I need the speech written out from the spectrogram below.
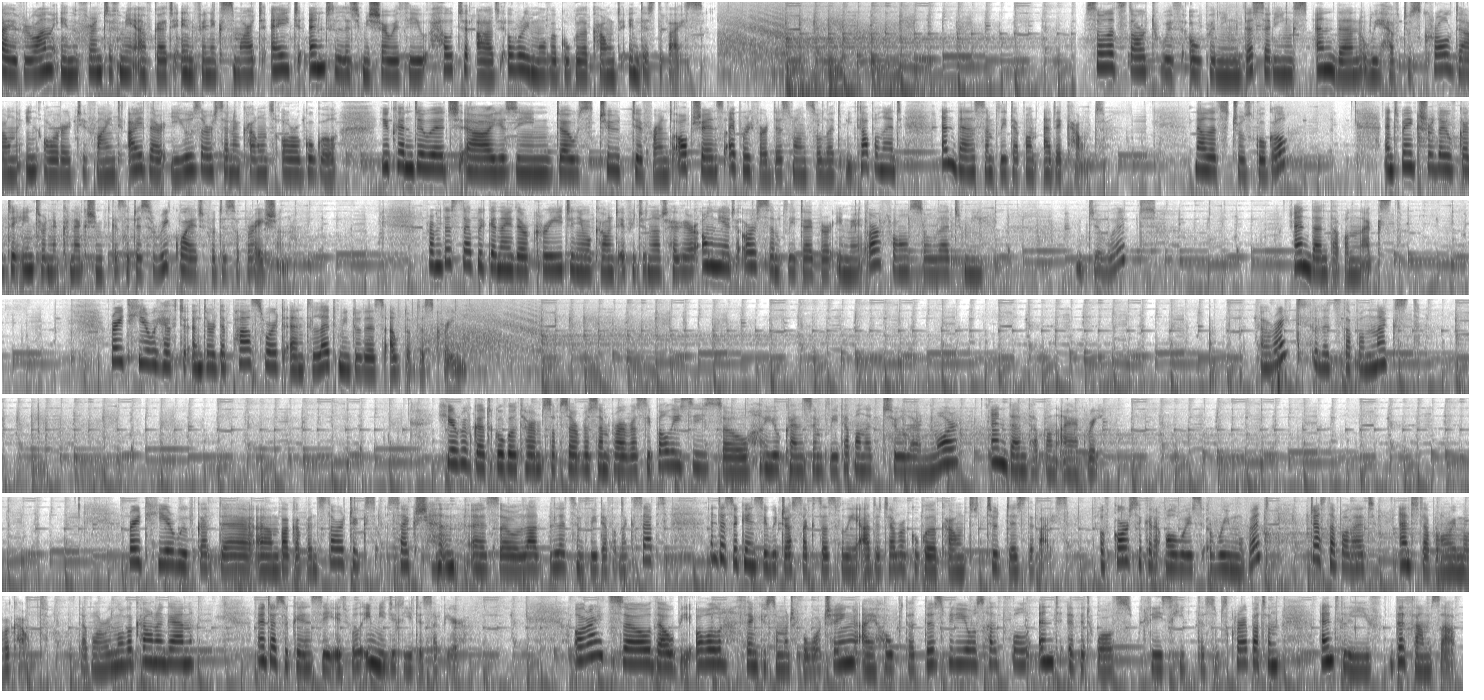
Hi everyone, in front of me I've got Infinix Smart 8 and let me share with you how to add or remove a Google account in this device. So let's start with opening the settings and then we have to scroll down in order to find either users and accounts or Google. You can do it uh, using those two different options. I prefer this one, so let me tap on it and then simply tap on add account. Now let's choose Google and make sure that you've got the internet connection because it is required for this operation. From this step we can either create a new account if you do not have your own yet or simply type your email or phone, so let me do it and then tap on next. Right here we have to enter the password and let me do this out of the screen. Alright, so let's tap on next. Here we've got Google Terms of Service and Privacy Policy, so you can simply tap on it to learn more and then tap on I agree. Right here we've got the um, backup and storage section, uh, so let's simply tap on accept and as you can see we just successfully added our Google account to this device. Of course you can always remove it, just tap on it and tap on remove account. Tap on remove account again and as you can see it will immediately disappear. Alright, so that will be all. Thank you so much for watching. I hope that this video was helpful and if it was, please hit the subscribe button and leave the thumbs up.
